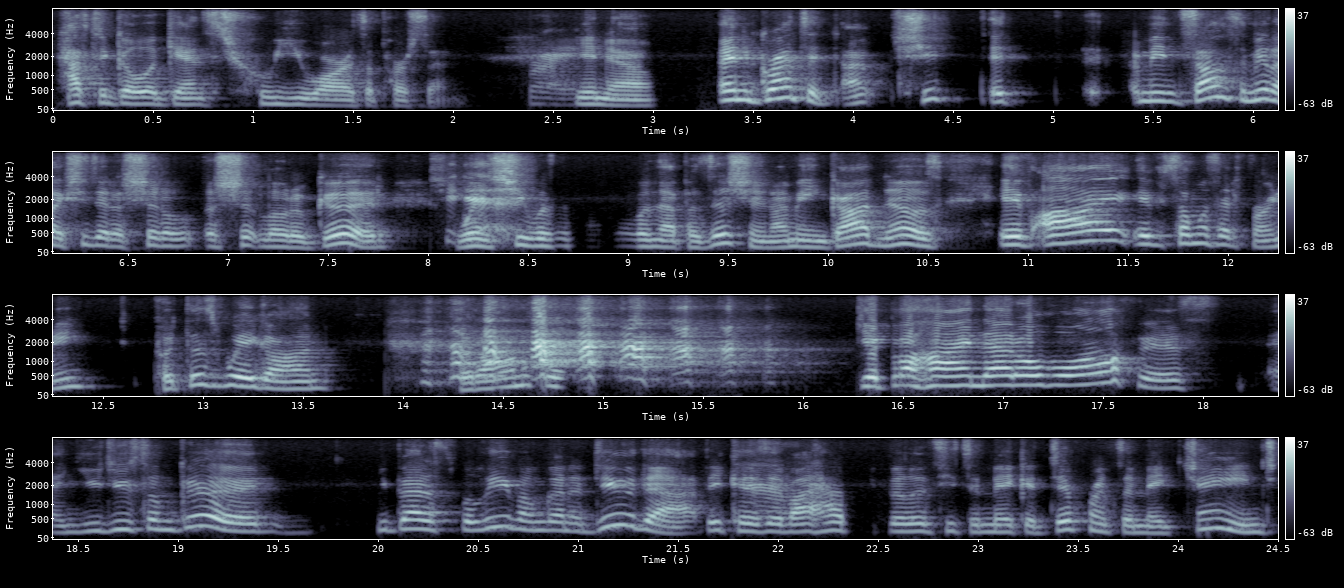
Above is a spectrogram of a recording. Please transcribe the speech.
have to go against who you are as a person. Right. You know. And granted, she it. I mean, sounds to me like she did a shit a shitload of good she when did. she was in that position. I mean, God knows if I if someone said, "Fernie, put this wig on, But on get behind that Oval Office and you do some good, you best believe I'm going to do that because if I have the ability to make a difference and make change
